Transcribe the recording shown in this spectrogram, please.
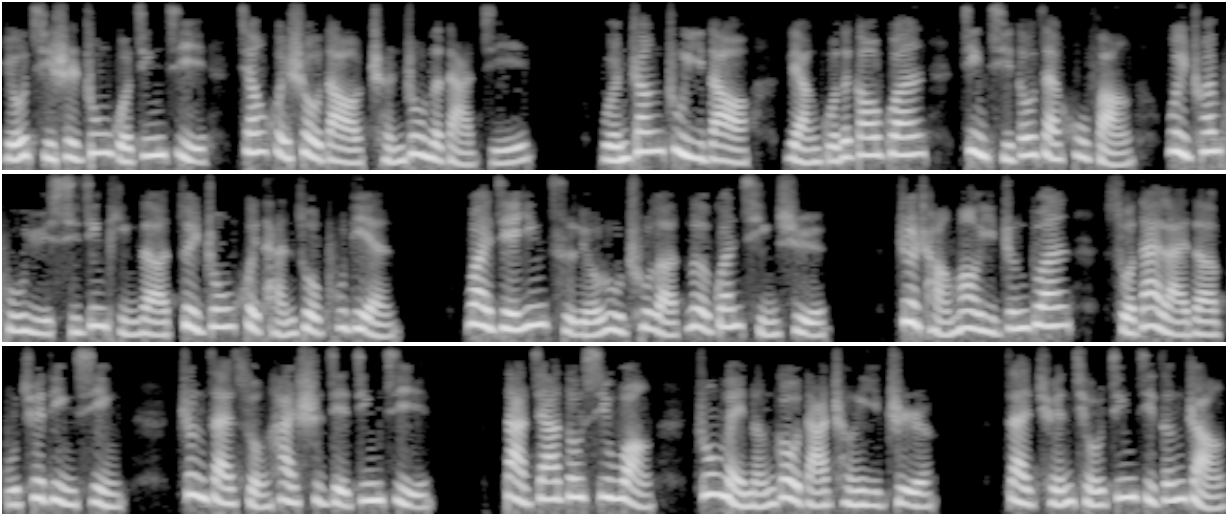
尤其是中国经济将会受到沉重的打击。文章注意到，两国的高官近期都在互访，为川普与习近平的最终会谈做铺垫，外界因此流露出了乐观情绪。这场贸易争端所带来的不确定性，正在损害世界经济。大家都希望中美能够达成一致，在全球经济增长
